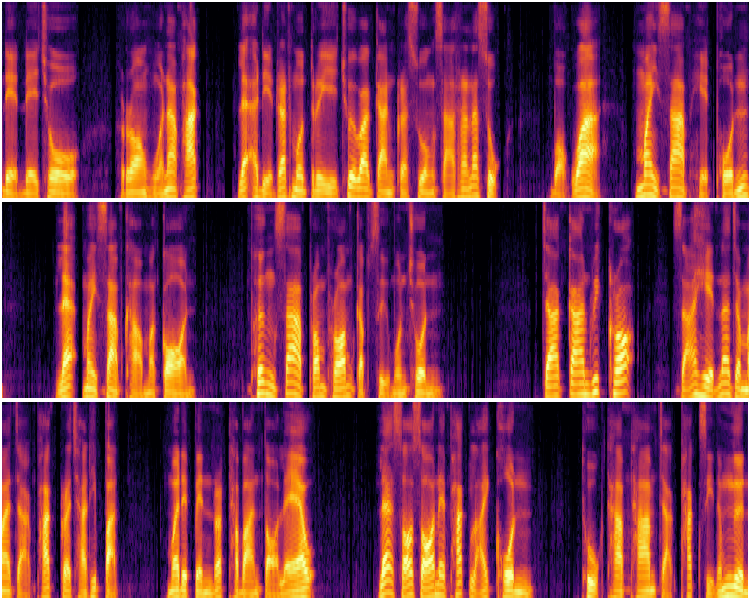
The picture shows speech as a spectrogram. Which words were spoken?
เดชเดโช รองหัวหน้าพัก และอดีตรัฐมนตรีช่วยว่าการกระทรวงสาธารณสุข บอกว่าไม่ทราบเหตุผล และไม่ทราบข่าวมาก่อน เพิ่งทราบพร้อม ๆ กับสื่อมวลชน จากการวิเคราะห์ สาเหตุน่าจะมาจากพักประชาธิปัตย์ไม่ได้เป็นรัฐบาลต่อแล้ว และสสในพักหลายคน ถูกทาบทามจากพักสีน้ำเงิน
